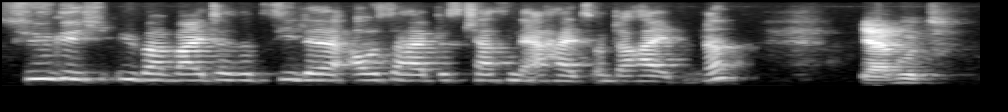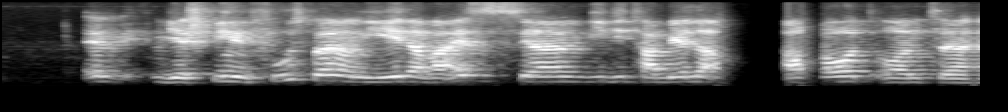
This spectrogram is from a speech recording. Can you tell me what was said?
zügig über weitere Ziele außerhalb des Klassenerhalts unterhalten, ne? Ja, gut. Äh, wir spielen Fußball und jeder weiß es ja, wie die Tabelle ausschaut und äh,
